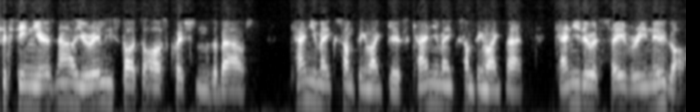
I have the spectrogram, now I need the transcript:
16 years now, you really start to ask questions about, can you make something like this? Can you make something like that? Can you do a savory nougat?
